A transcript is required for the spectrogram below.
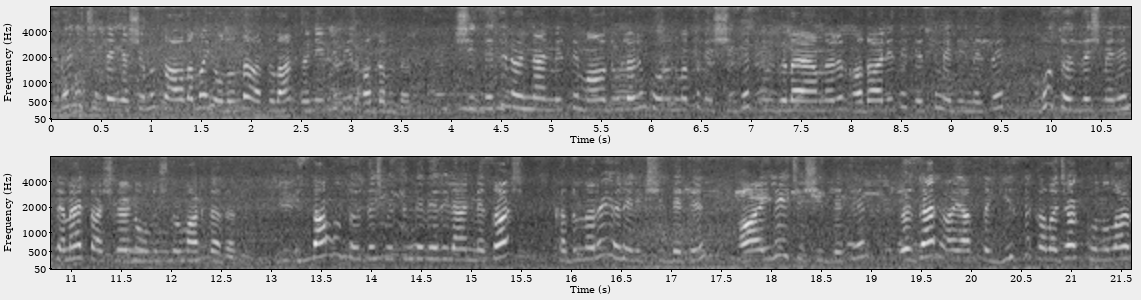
güven içinde yaşamı sağlama yolunda atılan önemli bir adımdır. Şiddetin önlenmesi, mağdurların korunması ve şiddet uygulayanların adalete teslim edilmesi bu sözleşmenin temel taşlarını oluşturmaktadır. İstanbul Sözleşmesi'nde verilen mesaj, kadınlara yönelik şiddetin, aile içi şiddetin özel hayatta gizli kalacak konular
